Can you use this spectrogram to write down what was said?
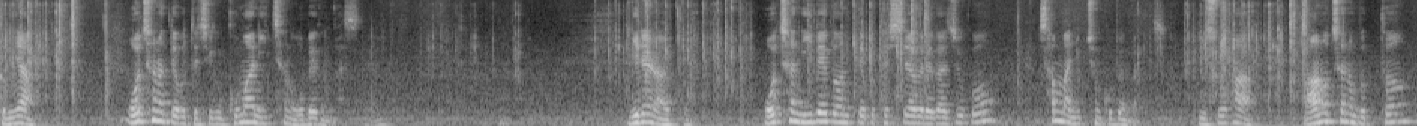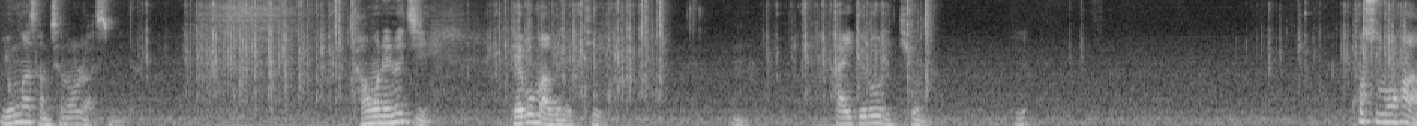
금량 5천원대부터 지금 92,500원 갔어요. 미래나이트 5,200원대부터 시작을 해가지고 36,900원 갔죠 이수화 15,000원부터 63,000원 올라왔습니다. 강원에너지 대보마그네틱 음, 하이드로 리튬 코스모화학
